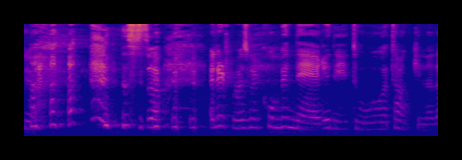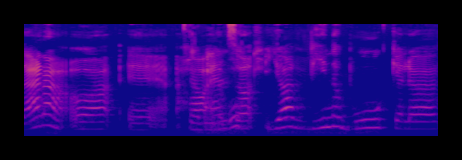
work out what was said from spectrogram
Ja. så jeg lurte på om jeg skulle kombinere de to tankene der, da. Og eh, ha Ja, vin og en sånn Ja, vin og bok, eller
